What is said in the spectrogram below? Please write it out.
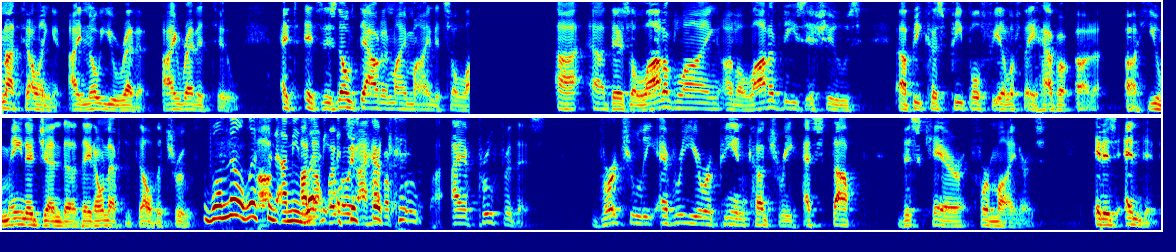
I'm not telling it. I know you read it. I read it too. It's, it's there's no doubt in my mind it's a lie. Uh, uh, there's a lot of lying on a lot of these issues uh, because people feel if they have a, a, a, humane agenda, they don't have to tell the truth. Well, no, listen. Uh, I mean, let no, me, wait, wait, I have a proof. I have proof for this virtually every European country has stopped this care for minors. It has ended.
